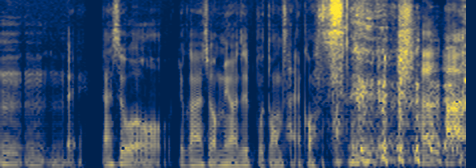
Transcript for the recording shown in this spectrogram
嗯嗯嗯，对。但是我就跟他说，没有是不动产公司。啊，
